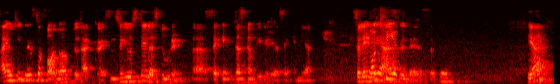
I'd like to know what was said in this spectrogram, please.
I actually just a follow up to that question. So you're still a student, uh, second, just completed your second year. So let more me ask years. you this. Okay. Yeah.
